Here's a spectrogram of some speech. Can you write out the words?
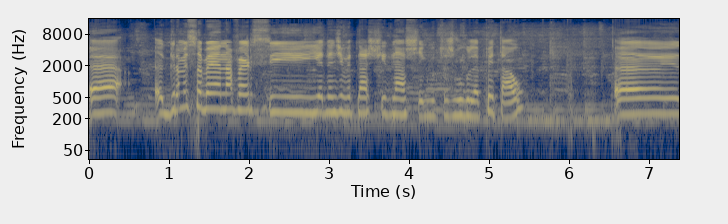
E, e, gramy sobie na wersji 1.19.11, jakby ktoś w ogóle pytał. E,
